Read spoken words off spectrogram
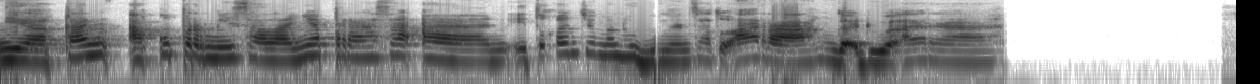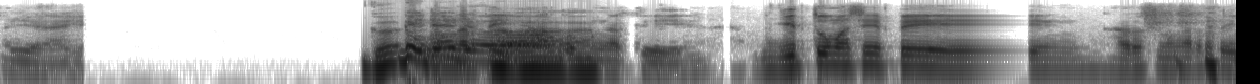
Ya kan, aku permisalannya perasaan. Itu kan cuma hubungan satu arah, nggak dua arah. Iya, iya. Gue Beda mengerti, dong. aku mengerti. Begitu Mas Iping, harus mengerti.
